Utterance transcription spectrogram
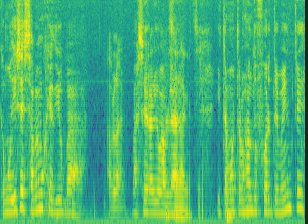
como dices, sabemos que Dios va, Hablar. va a hacer algo, va a Será hablar. que sí. Y estamos trabajando fuertemente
